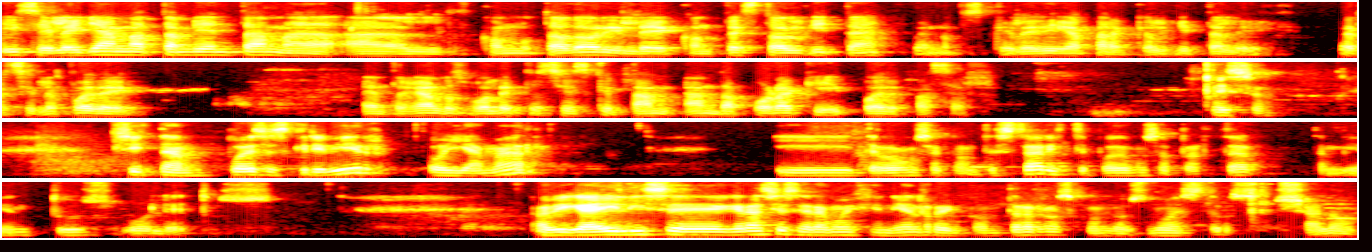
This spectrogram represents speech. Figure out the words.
Y si le llama también Tam a- al conmutador y le contesta a Olguita, bueno, pues que le diga para que Olguita le ver si le puede entregar los boletos. Si es que Tam anda por aquí, puede pasar. Eso. Sí, Tam, puedes escribir o llamar y te vamos a contestar y te podemos apartar también tus boletos. Abigail dice, gracias, será muy genial reencontrarnos con los nuestros. Shalom.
